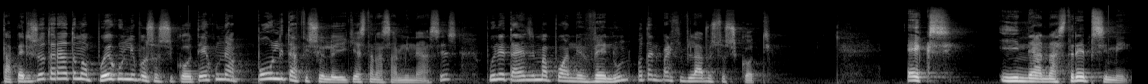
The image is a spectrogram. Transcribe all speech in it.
Τα περισσότερα άτομα που έχουν λιποσωσικότητα έχουν απόλυτα φυσιολογικές τρανσαμινάσει, που είναι τα ένζημα που ανεβαίνουν όταν υπάρχει βλάβη στο σηκώτη. 6. Είναι αναστρέψιμοι.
